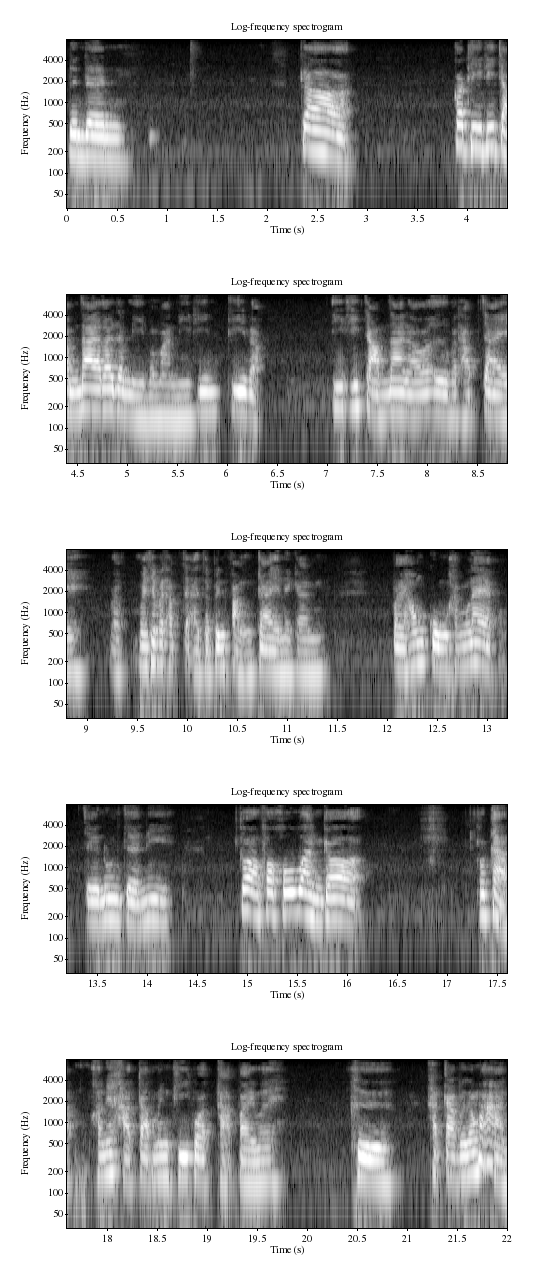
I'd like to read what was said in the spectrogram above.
เดินเดินก็ ก็ที่ที่จำได้ก็จะมีประมาณนี้ที่ที่แบบ ที่ที่จำได้นะว่าเออประทับใจแบบไม่ใช่ประทับใจอาจจะเป็นฝังใจในการไปฮ่องกงครั้งแรก เจอนู่นเจอนี่ ก็พอครบวันก็ ก็กลับคราวนี้ขากลับมันพีกว่าขาไปเว้ยคือขากลับมันต้องผ่าน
